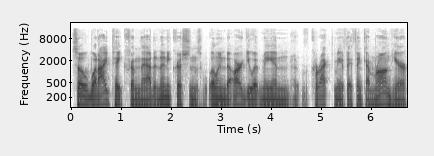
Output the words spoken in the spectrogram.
So, what I take from that, and any Christians willing to argue with me and uh, correct me if they think I'm wrong here,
